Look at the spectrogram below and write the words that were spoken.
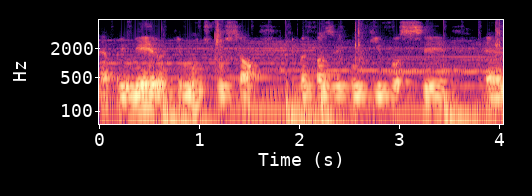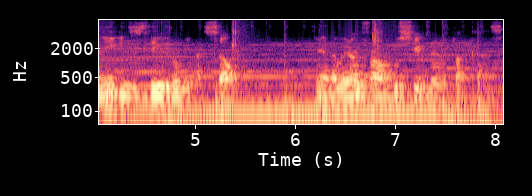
né, primeiro aqui multifunção, que vai fazer com que você é, ligue e desligue a iluminação é, da melhor forma possível na tua casa.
